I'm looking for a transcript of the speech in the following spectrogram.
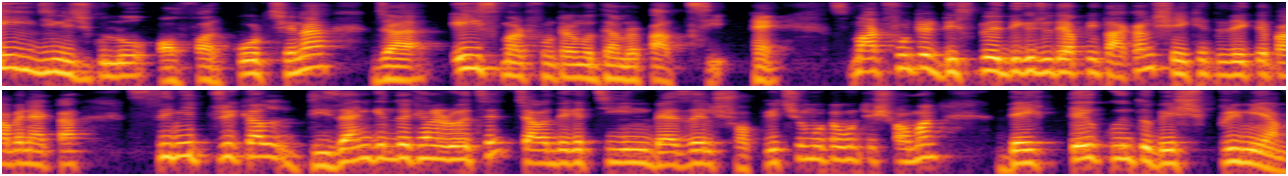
এই জিনিসগুলো অফার করছে না, যা এই স্মার্টফোনটার মধ্যে আমরা পাচ্ছি। হ্যাঁ স্মার্টফোনটার ডিসপ্লের দিকে যদি আপনি তাকান, সেই ক্ষেত্রে দেখতে পাবেন একটা সিমেট্রিক্যাল ডিজাইন কিন্তু এখানে রয়েছে। চারদিকে চিন ব্যাজেল সবকিছু মোটামুটি সমান। দেখতেও কিন্তু বেশ প্রিমিয়াম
